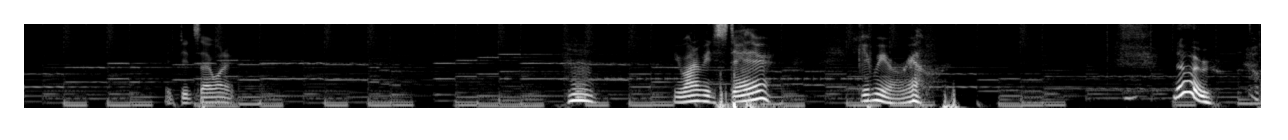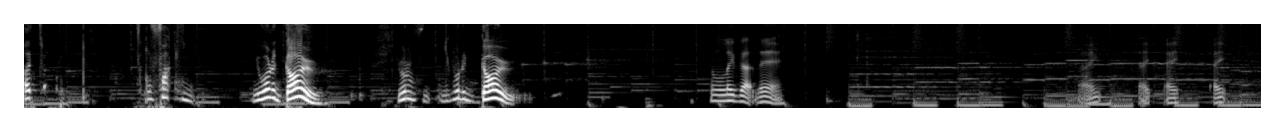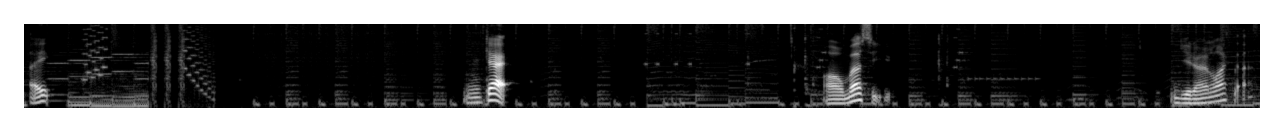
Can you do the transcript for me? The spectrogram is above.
It did say I wanted. Hmm. You wanted me to stay there? Give me a real. no. I. Oh fucking. You want to go? You want to? You want to go? I'm gonna leave that there. Eight, eight, eight, eight, eight. Okay. Oh, mercy you. You don't like that.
